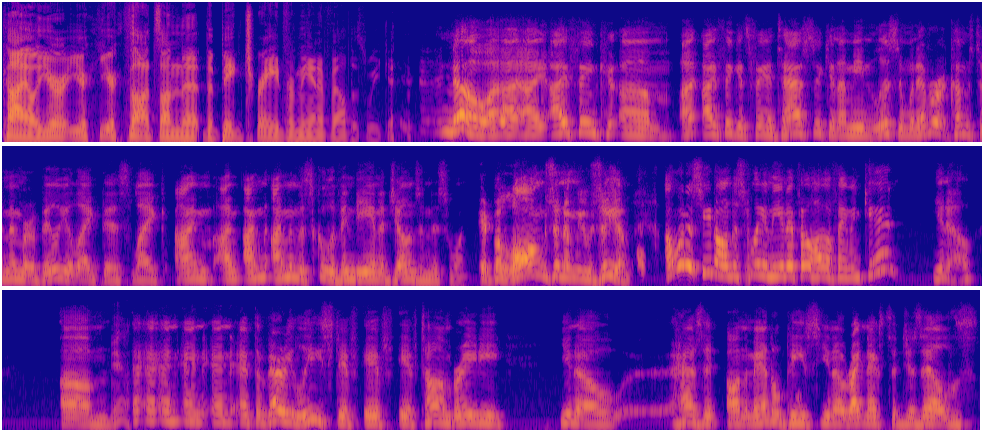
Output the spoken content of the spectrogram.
kyle your your your thoughts on the the big trade from the nfl this weekend No, I, I, I think um, I, I think it's fantastic, and I mean, listen, whenever it comes to memorabilia like this, like I'm I'm I'm I'm in the school of Indiana Jones in this one. It belongs in a museum. I want to see it on display in the NFL Hall of Fame and can, you know, um, Yeah. and and and at the very least, if if if Tom Brady, you know, has it on the mantelpiece, you know, right next to Gisele's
